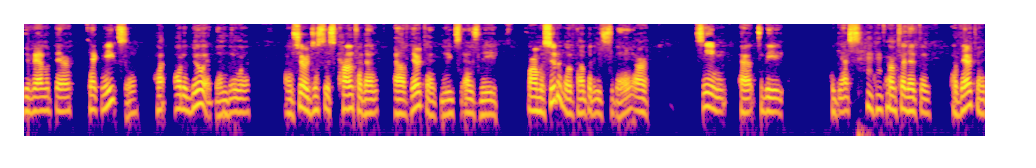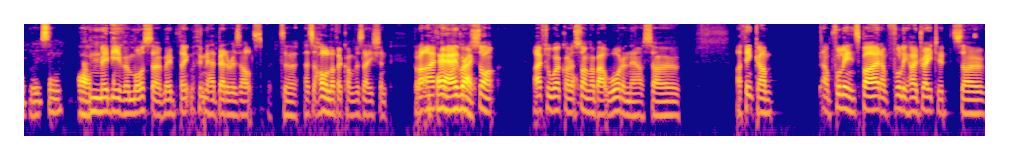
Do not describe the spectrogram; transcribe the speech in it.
developed their techniques of how, how, to do it. And they were, I'm sure, just as confident of their techniques as the pharmaceutical companies today are seem uh, to be, I guess, confident of, of their techniques. And, uh, Maybe even more so. Maybe they, I think they had better results, but uh, that's a whole other conversation. But I have to work right. on a song. I have to work on a song about water now, so I think I'm I'm fully inspired. I'm fully hydrated. So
